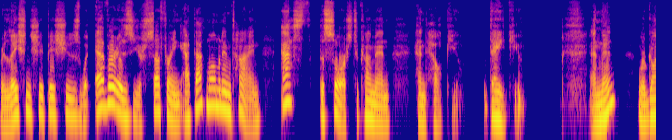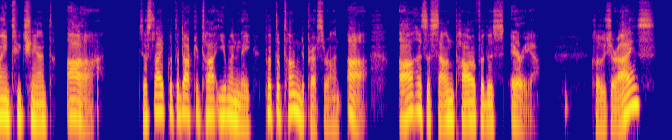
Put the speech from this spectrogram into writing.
relationship issues, whatever is you're suffering at that moment in time, ask the source to come in and help you. Thank you. And then we're going to chant Ah, just like what the doctor taught you when they put the tongue depressor on. Ah, Ah has a sound power for this area. Close your eyes.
